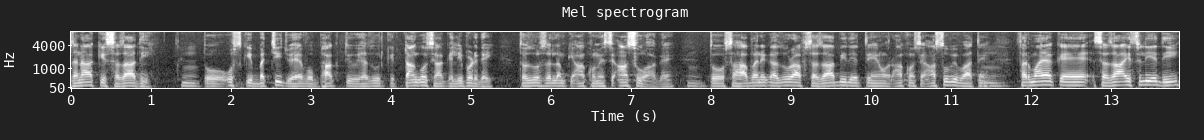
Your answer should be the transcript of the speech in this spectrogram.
जना की सज़ा दी हम्म। तो उसकी बच्ची जो है वो भागती हुई हजूर की टांगों से आके लिपट गई तो हजूर वसम की आँखों में से आँसू आ गए हम्म। तो सहाबा ने कहा हजूर आप सज़ा भी देते हैं और आँखों से आँसू भी बहाते हैं हम्म। फरमाया कि सज़ा इसलिए दी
